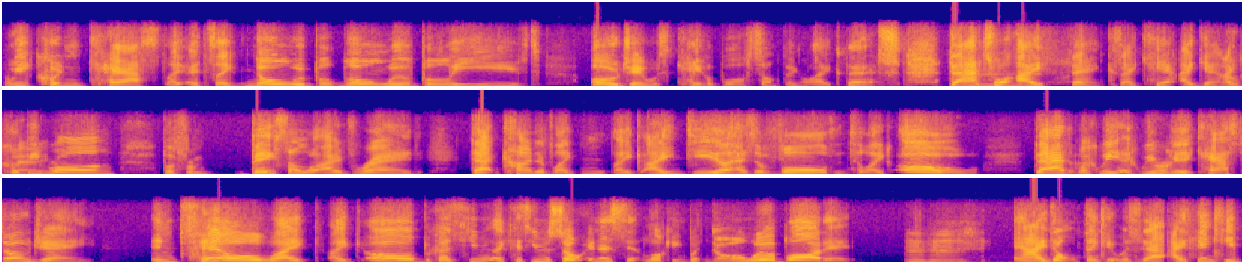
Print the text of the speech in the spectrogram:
we couldn't cast like it's like no one would be- no one would have believed OJ was capable of something like this. That's what I think because I can't again I could be wrong, but from based on what I've read, that kind of like like idea has evolved into like oh that like we like we were going to cast OJ until like like oh because he was like because he was so innocent looking, but no one would have bought it. Hmm and I don't think it was that. I think he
